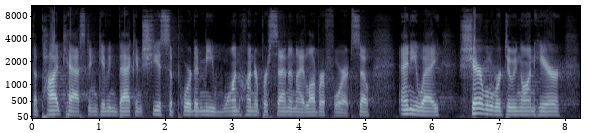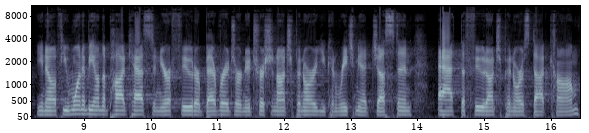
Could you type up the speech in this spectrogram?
the podcast and giving back. And she has supported me 100%, and I love her for it. So, anyway, share what we're doing on here you know, if you want to be on the podcast and you're a food or beverage or nutrition entrepreneur, you can reach me at justin at thefoodentrepreneurs.com.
